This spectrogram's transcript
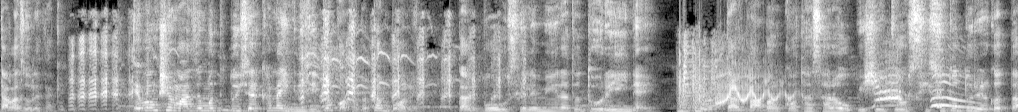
তালা জ্বলে থাকে। এবং সে মাঝে মধ্যে দুই চারখানা ইংরেজিতেও কথাবার্তা বলে। তার বউ ছেলে মেয়েরা তো ধরেই নেয়। তার বাবার কথা ছাড়া অফিসে কেউ শিশু তো দূরের কথা,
